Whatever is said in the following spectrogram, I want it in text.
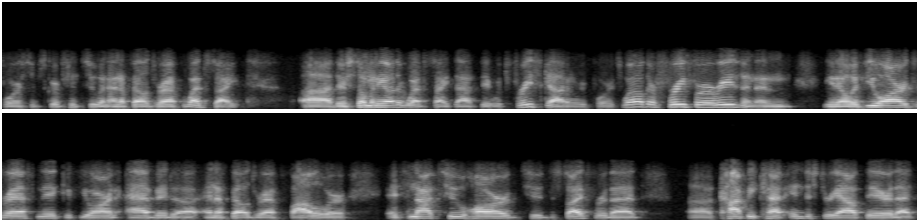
for a subscription to an NFL Draft website? Uh, there's so many other websites out there with free scouting reports. Well, they're free for a reason. And, you know, if you are a draftnik, if you are an avid uh, NFL draft follower, it's not too hard to decipher that uh, copycat industry out there that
